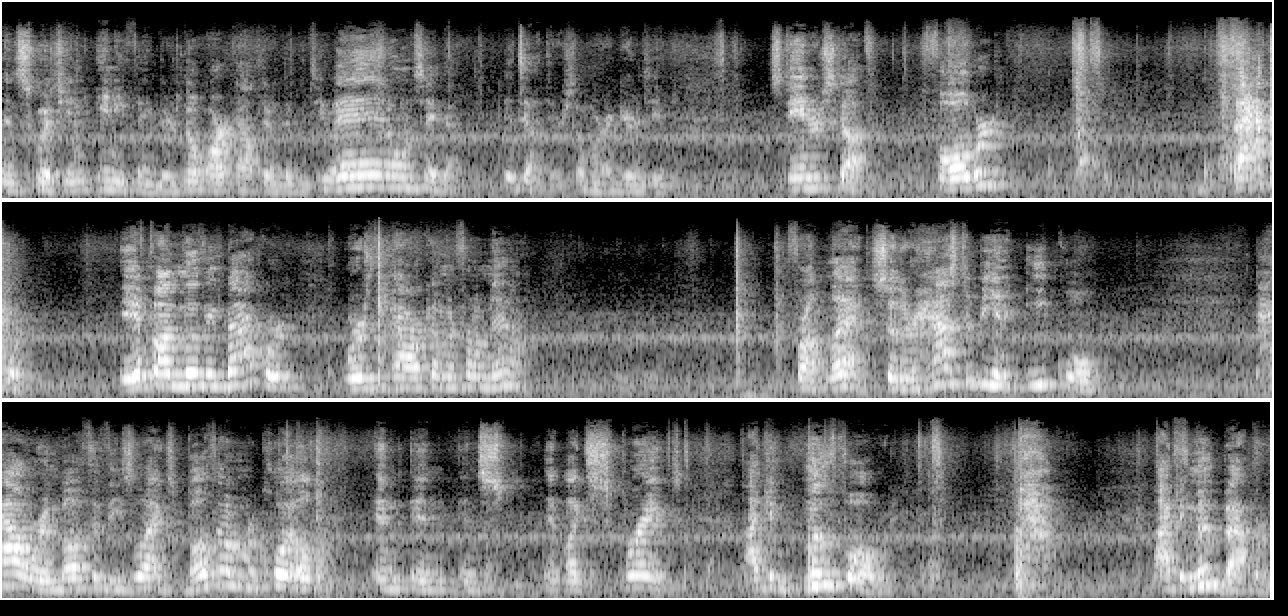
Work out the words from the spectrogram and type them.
and switch in anything. There's no art out there that would tell you, I don't want to say that. It's out there somewhere, I guarantee it. Standard stuff. Forward, backward. If I'm moving backward, where's the power coming from now? Front leg. So there has to be an equal power in both of these legs. Both of them are coiled in, in, in, in like springs. I can move forward. I can move backward.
